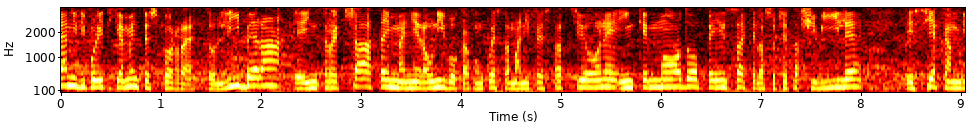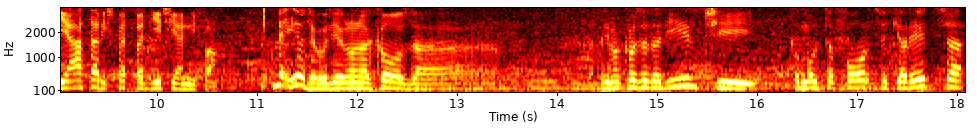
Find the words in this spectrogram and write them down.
anni di politicamente scorretto, libera e intrecciata in maniera univoca con questa manifestazione, in che modo pensa che la società civile sia cambiata rispetto a dieci anni fa? Beh, io devo dire una cosa, la prima cosa da dirci con molta forza e chiarezza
